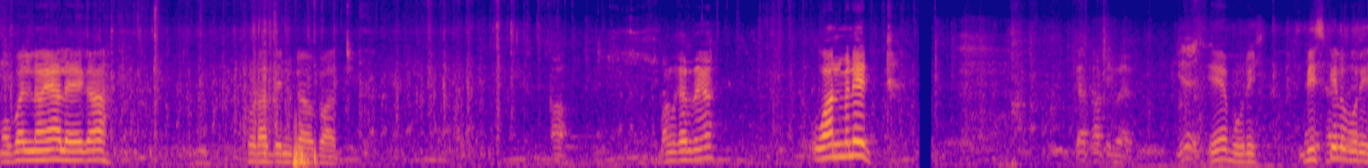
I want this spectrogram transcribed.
मोबाइल नया लेगा थोड़ा दिन का बाद। हाँ बंद कर देगा। वन मिनट क्या थर्टी फाइव ये? ये बुरी बीस किलो बुरी।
